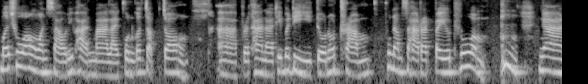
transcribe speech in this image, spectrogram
เมื่อช่วงวันเสาร์ที่ผ่านมาหลายคนก็จับจ้องอประธานาธิบดีโดนัลด์ทรัมป์ผู้นำสหรัฐไปร่วมงาน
